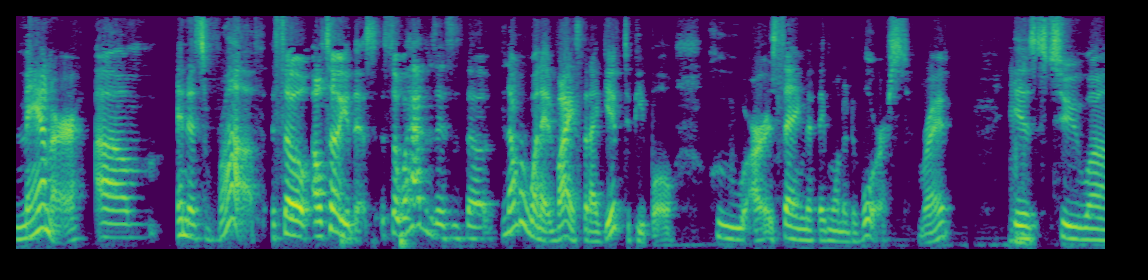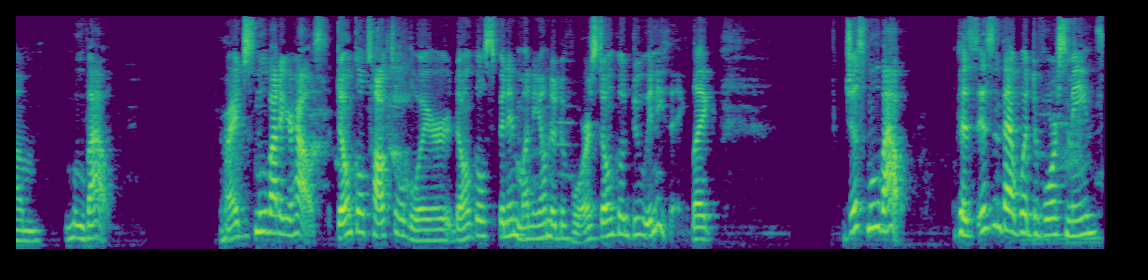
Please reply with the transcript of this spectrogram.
manner. Um, and it's rough. So I'll tell you this. So what happens is, is the number one advice that I give to people who are saying that they want a divorce, right, mm. is to um, move out right? Just move out of your house. Don't go talk to a lawyer. Don't go spending money on a divorce. Don't go do anything. Like, just move out. Because isn't that what divorce means?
